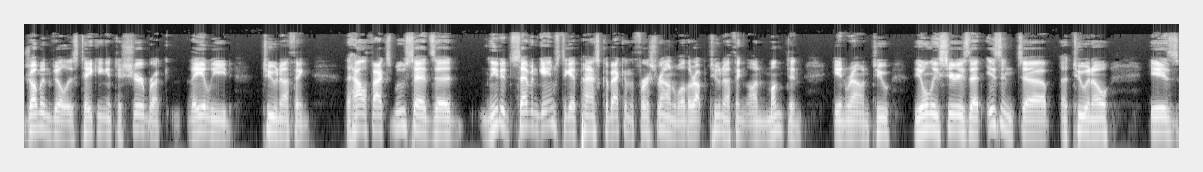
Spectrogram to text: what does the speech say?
Drummondville is taking it to Sherbrooke. They lead 2 0. The Halifax Mooseheads uh, needed seven games to get past Quebec in the first round, while they're up 2 0 on Moncton in round two. The only series that isn't uh, a 2 0 is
